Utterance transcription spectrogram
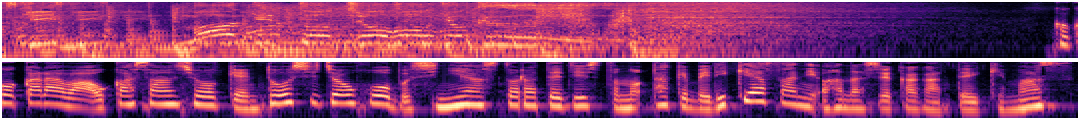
つきマーケット情報局ここからは岡三証券投資情報部シニアストラテジストの竹部力也さんにお話を伺っていきます。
